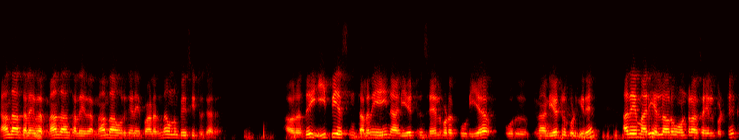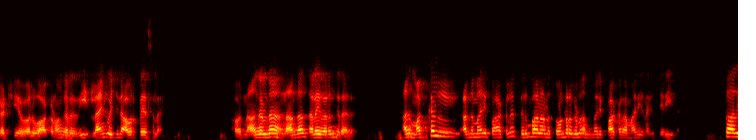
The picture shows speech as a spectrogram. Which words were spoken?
நான் தான் தலைவர் நான் தான் தலைவர் நான் தான் ஒருங்கிணைப்பாளர் தான் ஒன்றும் பேசிட்டு இருக்காரு. அவர் வந்து இபிஎஸ் தலைமையை நான் ஏற்று செயல்படக்கூடிய ஒரு நான் ஏற்றுக்கொள்கிறேன். அதே மாதிரி எல்லாரும் ஒன்றா செயல்பட்டு கட்சியை வலுவாக்கணுங்கிற லாங்குவேஜ்ல அவர் பேசல. அவர் நாங்கள் தான் நான் தான் தலைவருங்கிறாரு. அது மக்கள் அந்த மாதிரி பார்க்கல பெரும்பாலான தொண்டர்களும் அந்த மாதிரி பார்க்குற மாதிரி எனக்கு தெரியல. ஸோ அது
